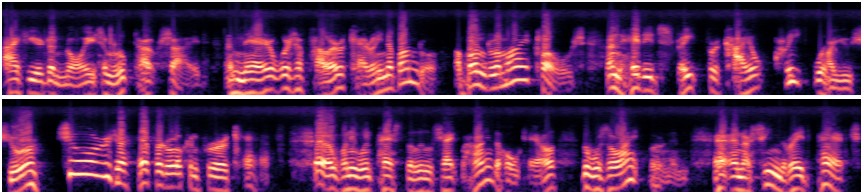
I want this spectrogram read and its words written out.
I heard a noise and looked outside, and there was a feller carrying a bundle, a bundle of my clothes, and headed straight for Coyote Creek with Are you sure? Sure as a heifer looking for her calf. Uh, when he went past the little shack behind the hotel, there was a light burning, uh, and I seen the red patch.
